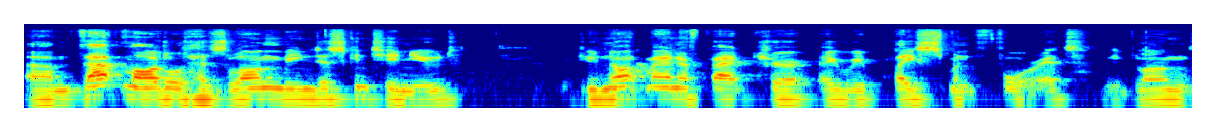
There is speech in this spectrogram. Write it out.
Um, that model has long been discontinued. We do not manufacture a replacement for it. We've long,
